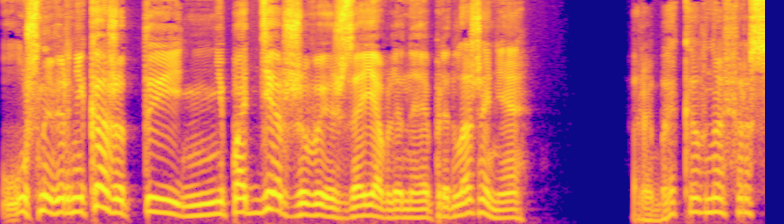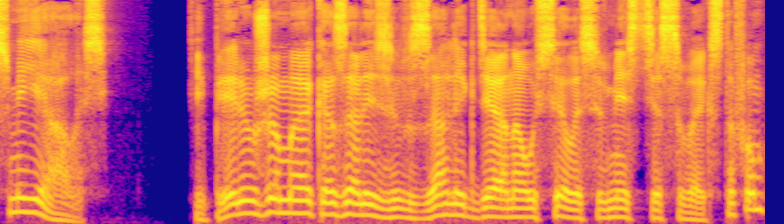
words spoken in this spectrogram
Уж наверняка же ты не поддерживаешь заявленное предложение». Ребекка вновь рассмеялась. Теперь уже мы оказались в зале, где она уселась вместе с Векстофом,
